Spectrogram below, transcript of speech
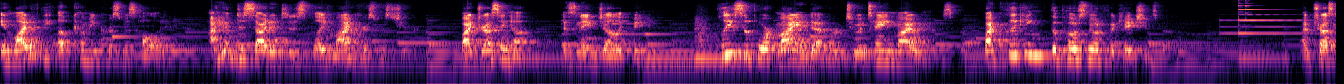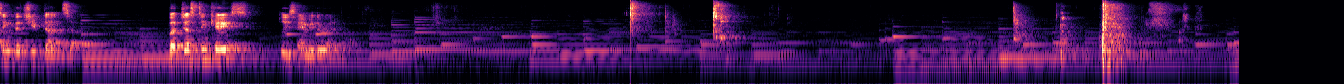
In light of the upcoming Christmas holiday, I have decided to display my Christmas cheer by dressing up as an angelic being. Please support my endeavor to attain my wings by clicking the post notifications bell. I'm trusting that you've done so. But just in case, please hand me the red ball.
